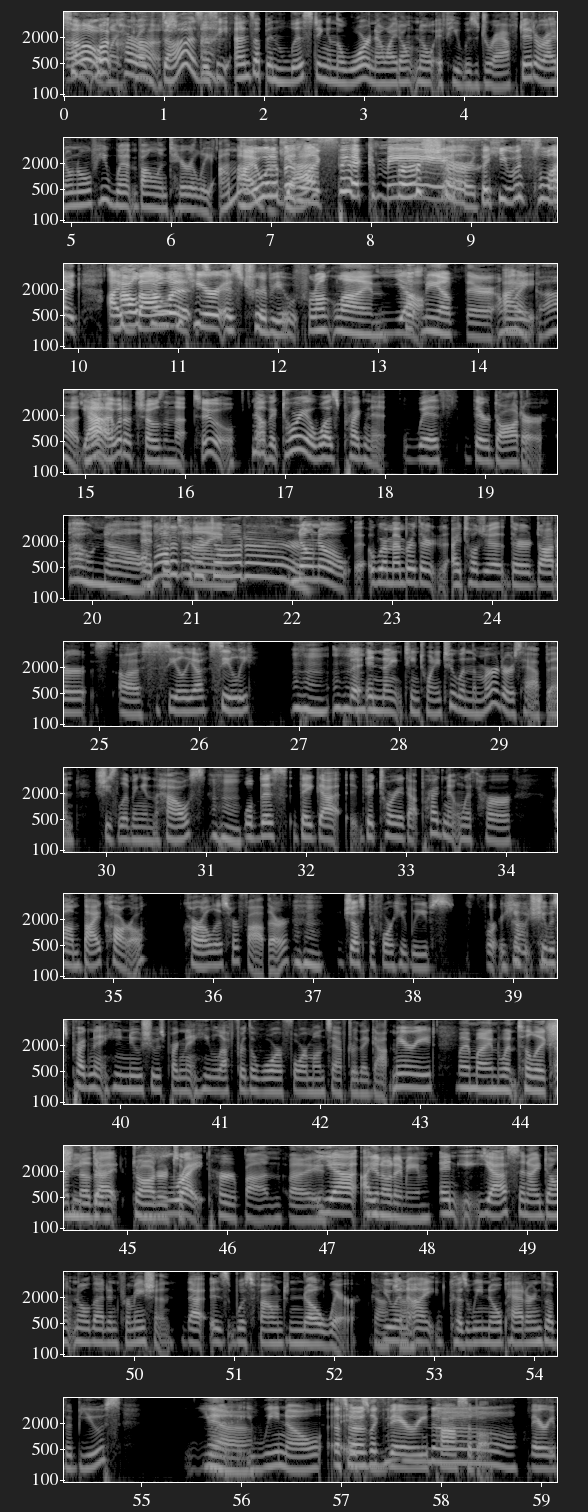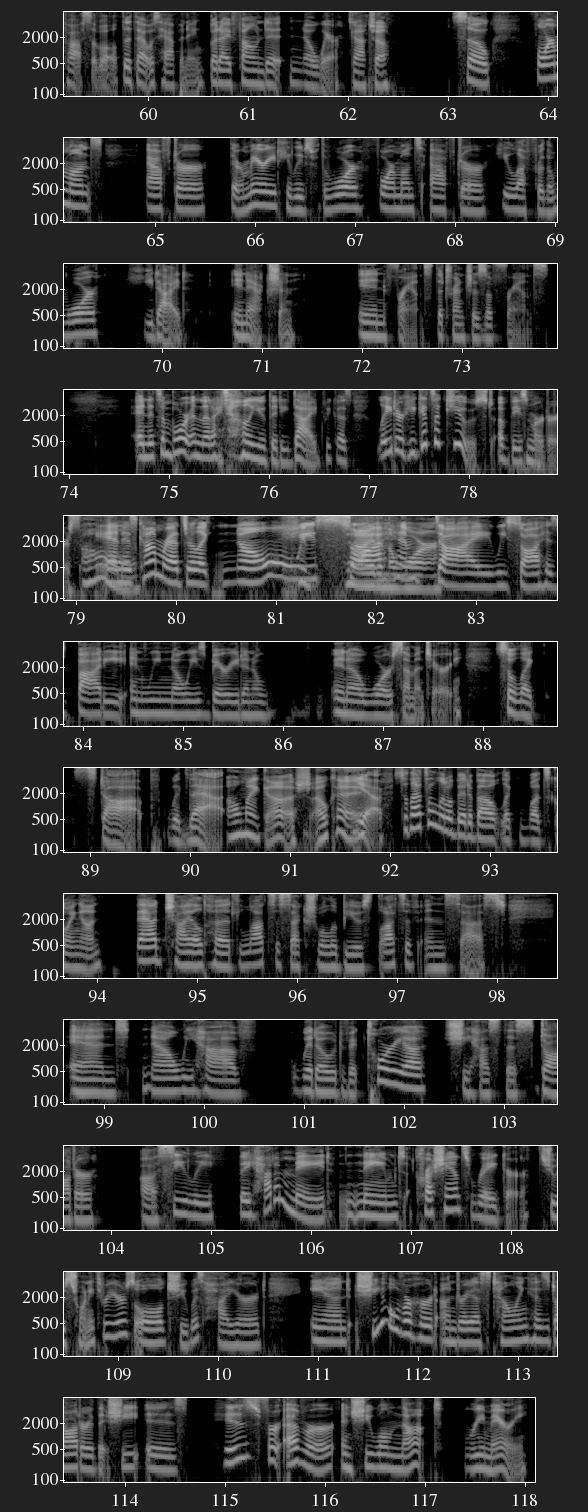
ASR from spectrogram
So Oh, what Carl gosh. does is he ends up enlisting in the war. Now I don't know if he was drafted or I don't know if he went voluntarily. I'm I would have been like, pick me. for sure that he was like, I I'll volunteer as tribute. Front line. Yeah. Put me up there. Oh my God. yeah. Yeah, I would have chosen that too. Now Victoria was pregnant with their daughter. Oh no. At Not the another time- daughter. No, no. Remember their I told you their daughter uh, Cecilia, Celie, Mm-hmm, that in 1922 when the murders happened, she's living in the house. mm-hmm. Well, this they got Victoria got pregnant with her um, by Carl. Carl is her father. Mm-hmm. Just before he leaves for he Gotcha. she was pregnant. He knew she was pregnant. He left for the war four months after they got married. My mind went to like She another died- daughter right. to perp on by. Yeah, I you know what I mean? and yes, and I don't know that information. That is was found nowhere. You and I, because we know patterns of abuse. Yeah. we know That's why I was like, very possible, very possible that that was happening. But I found it nowhere. Gotcha. So, four months after they're married, he leaves for the war. Four months after he left for the war, he died in action in France, the trenches of France. And it's important that I tell you that he died because later he gets accused of these murders. And his Oh. comrades are like, no, He we saw died in the him war." die. We saw his body and we know he's buried in a in a war cemetery. So like stop with that. Oh my gosh. Okay. Yeah. So that's a little bit about like what's going on. Bad childhood, lots of sexual abuse, lots of incest. And now we have widowed Victoria. She has this daughter, uh, Celie. They had a maid named Kreszenz Rieger. She was 23 years old. She was hired. And she overheard Andreas telling his daughter that she is his forever and she will not remarry.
